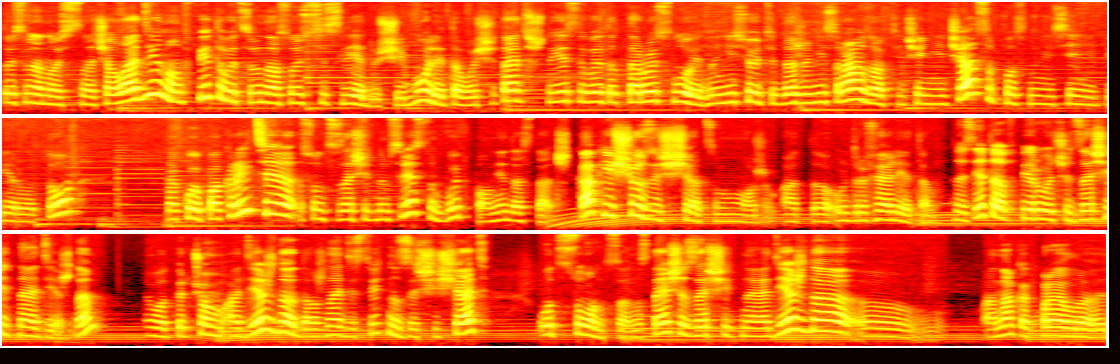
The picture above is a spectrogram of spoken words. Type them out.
То есть вы наносите сначала один, он впитывается, вы наносите следующий. Более того, считается, что если вы этот второй слой нанесете даже не сразу, а в течение часа после нанесения первого, то Такое покрытие солнцезащитным средством будет вполне достаточно. Как еще защищаться мы можем от э, ультрафиолета? То есть это в первую очередь защитная одежда. Вот, причем одежда должна действительно защищать от солнца. Настоящая защитная одежда, э, она, как правило,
